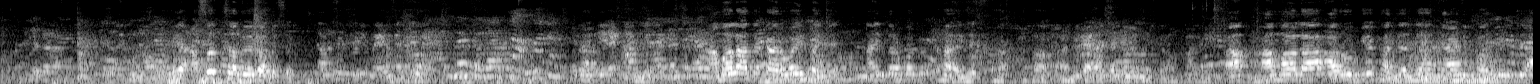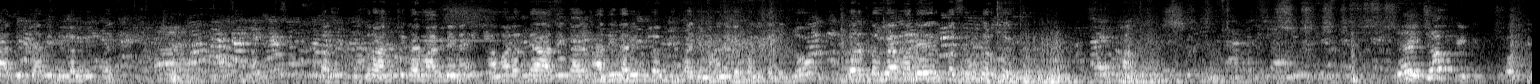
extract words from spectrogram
हे असंच चालू आहे गावडे सर. आम्हाला आता कारवाई पाहिजे. नाहीतर मग हा हे हा आम्हाला आरोग्य खात्याच्या त्या डिपार्टमेंटचे अधिकारी निलंबित पाहिजे. बस दुसरं आमची काय मागणी नाही. आम्हाला त्या अधिकार अधिकारी निलंबित पाहिजे महानगरपालिकेचा. जो कर्तव्यामध्ये कसून करतोय. हां. ठीक ठीक आहे. ओके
